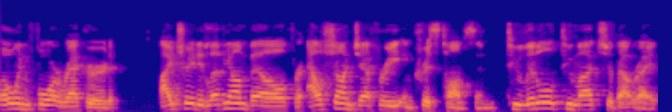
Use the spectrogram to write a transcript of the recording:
0 and 4 record, I traded Le'Veon Bell for Alshon Jeffery and Chris Thompson. Too little, too much, about right.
